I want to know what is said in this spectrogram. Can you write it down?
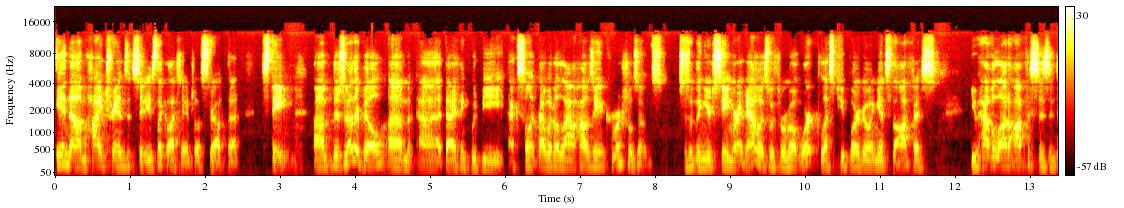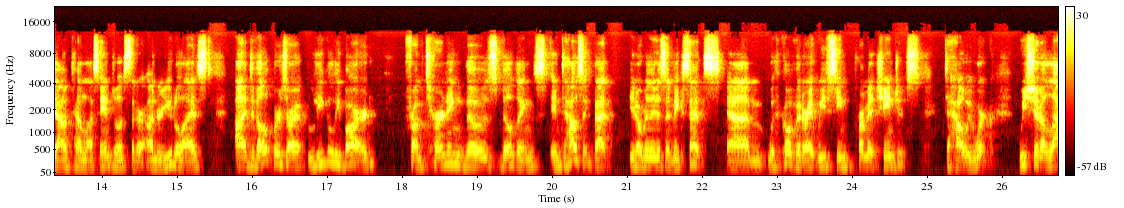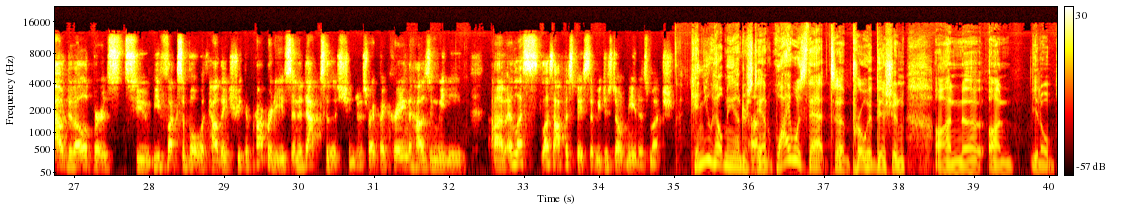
in um, high transit cities like Los Angeles throughout the state. Um, there's another bill um, uh, that I think would be excellent that would allow housing in commercial zones. So something you're seeing right now is with remote work, less people are going into the office. You have a lot of offices in downtown Los Angeles that are underutilized. Uh, developers are legally barred from turning those buildings into housing. That you know really doesn't make sense um, with COVID, right? We've seen permanent changes to how we work. We should allow developers to be flexible with how they treat their properties and adapt to those changes, right? By creating the housing we need um, and less less office space that we just don't need as much. Can you help me understand um, why was that uh, prohibition on uh, on you know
